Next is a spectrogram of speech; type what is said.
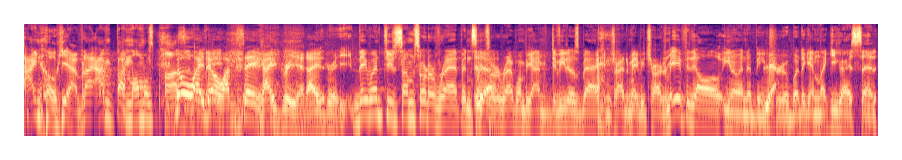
I know, yeah, but I, I'm, I'm almost positive. No, I know. they- I'm saying I agree, Ed. I agree. They went through some sort of rep, and some Yeah. sort of rep went behind DeVito's back and tried to maybe charge him. If it all, you know, ended up being Yeah. true. But again, like you guys said,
